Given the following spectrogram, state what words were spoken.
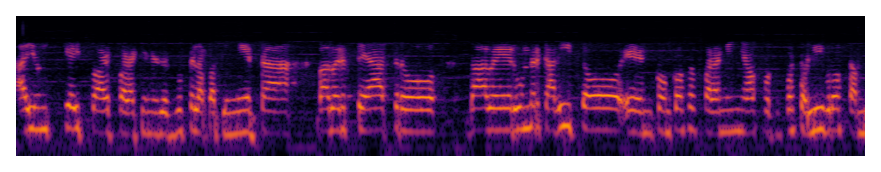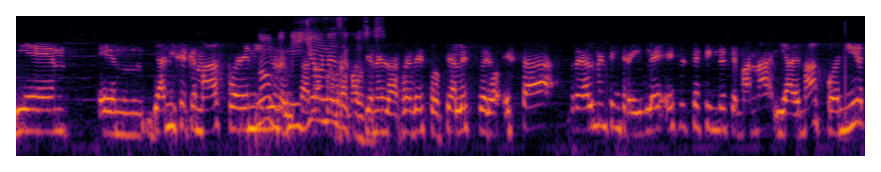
hay un skate park para quienes les guste la patineta, va a haber teatro, va a haber un mercadito con cosas para niños, por supuesto libros también, ya ni sé qué más, pueden ir no, millones de cosas. en las redes sociales, pero está realmente increíble, es este fin de semana y además pueden ir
